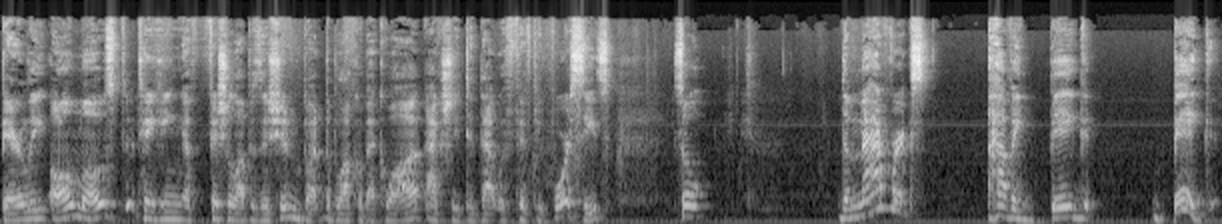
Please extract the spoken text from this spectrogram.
barely almost taking official opposition, but the Bloc Québécois actually did that with 54 seats. So the Mavericks have a big, big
